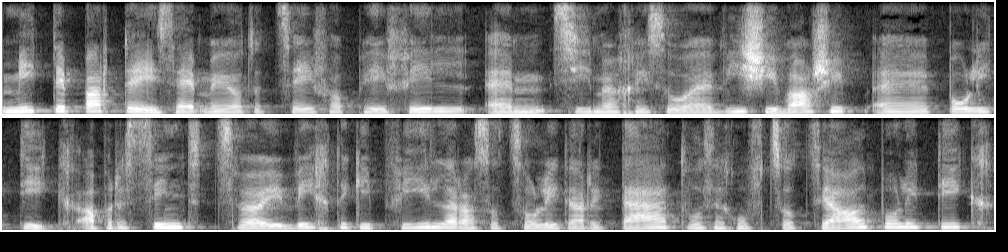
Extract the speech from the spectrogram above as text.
Mittepartei sagt man ja der CVP viel, ähm, sie machen so eine Wischi-Waschi-Politik. Aber es sind zwei wichtige Pfeiler, also die Solidarität, die sich auf die Sozialpolitik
